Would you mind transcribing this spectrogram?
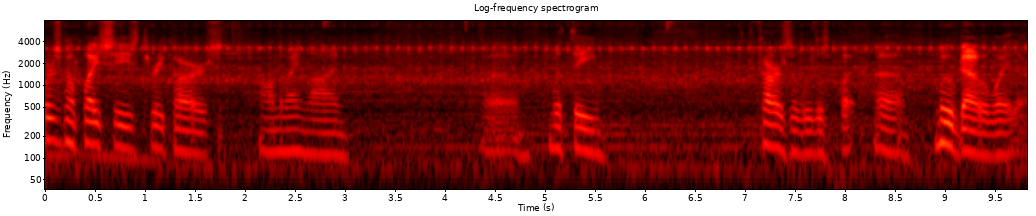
We're just going to place these three cars on the main line uh, with the cars that we just put, uh, moved out of the way there.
